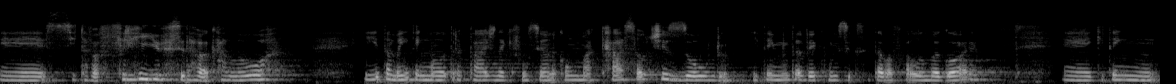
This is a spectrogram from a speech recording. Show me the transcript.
é, se estava frio, se estava calor. E também tem uma outra página que funciona como uma caça ao tesouro, e tem muito a ver com isso que você estava falando agora. é, que tem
